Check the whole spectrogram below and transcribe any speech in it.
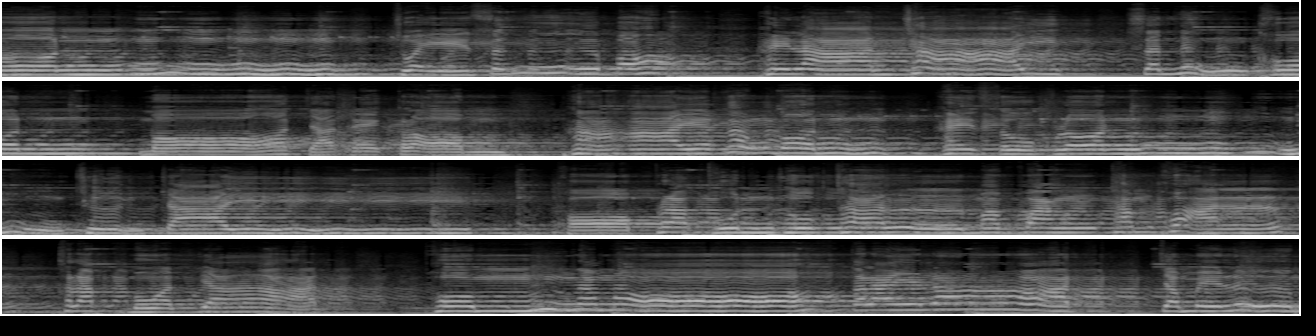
มน ช่วยซื้อเบาะให้หลานชายสหนึ่งคน หมอจะได้กล่อม หายข้างบน ให้สุขล้นชื่นใจ ขอบพระคุณทุกท่านมาฟังทำขวัญครับหมวดญาติ ผมนโมไกลราช จะไม่ลืม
